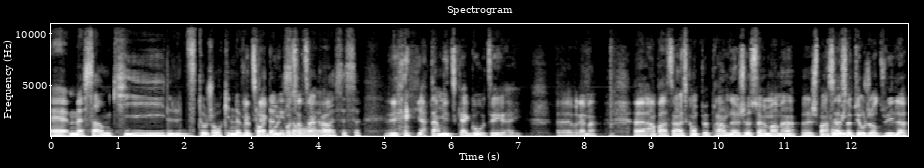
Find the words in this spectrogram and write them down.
euh, me semble qu'il dit toujours qu'il ne veut pas donner pas son... ouais, c'est ça. il attend Medicago, tu sais, hey, euh, vraiment. Euh, en passant, est-ce qu'on peut prendre juste un moment? Euh, je pensais à ça, puis aujourd'hui, là,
